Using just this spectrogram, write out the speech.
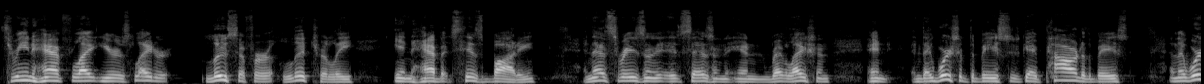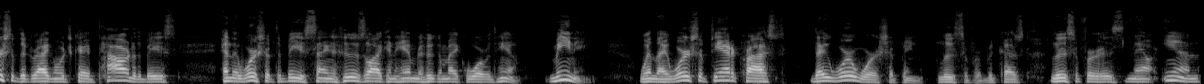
Three and a half light years later, Lucifer literally inhabits his body. And that's the reason it says in, in Revelation and and they worshiped the beast which gave power to the beast, and they worshiped the dragon which gave power to the beast, and they worshiped the beast, saying, Who's like in him and who can make war with him? Meaning, when they worshiped the Antichrist, they were worshiping Lucifer because Lucifer is now in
